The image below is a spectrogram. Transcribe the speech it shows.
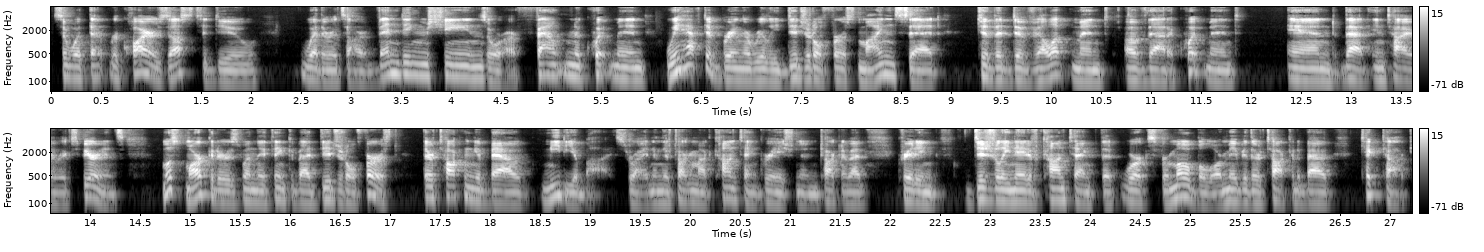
So, what that requires us to do whether it's our vending machines or our fountain equipment, we have to bring a really digital first mindset to the development of that equipment and that entire experience. Most marketers, when they think about digital first, they're talking about media buys, right? And they're talking about content creation and talking about creating digitally native content that works for mobile, or maybe they're talking about TikTok.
